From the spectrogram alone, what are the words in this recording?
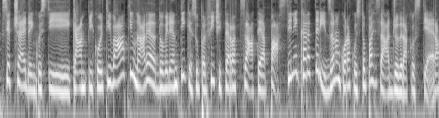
Si accede in questi campi coltivati, un'area dove le antiche superfici terrazzate a pastini caratterizzano ancora questo paesaggio della costiera.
